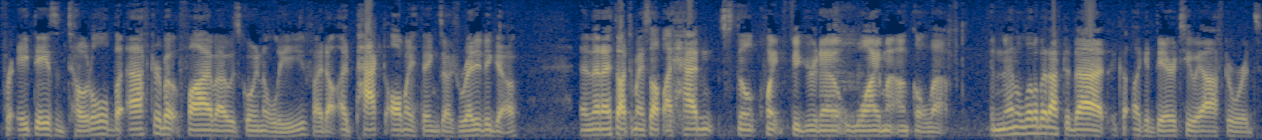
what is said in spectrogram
for eight days in total. But after about five, I was going to leave. I'd, I'd packed all my things. I was ready to go, and then I thought to myself, I hadn't still quite figured out why my uncle left. And then a little bit after that, like a day or two afterwards,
